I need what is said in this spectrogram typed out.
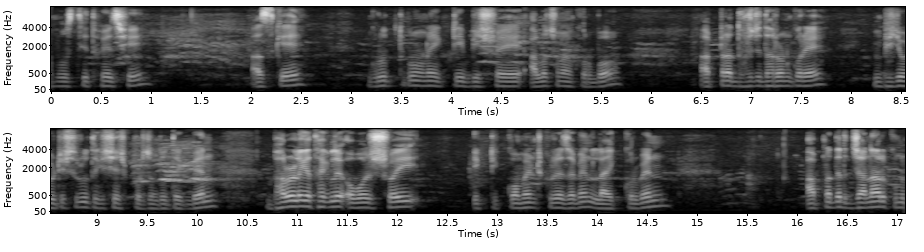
উপস্থিত হয়েছি। আজকে গুরুত্বপূর্ণ একটি বিষয়ে আলোচনা করব। আপনারা ধৈর্য ধারণ করে ভিডিওটি শুরু থেকে শেষ পর্যন্ত দেখবেন। ভালো লেগে থাকলে অবশ্যই একটি কমেন্ট করে যাবেন, লাইক করবেন। আপনাদের জানার কোনো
